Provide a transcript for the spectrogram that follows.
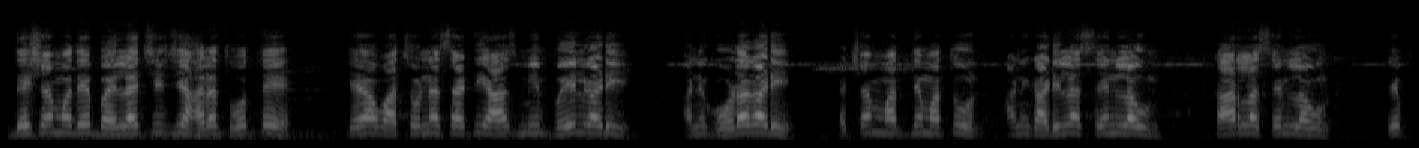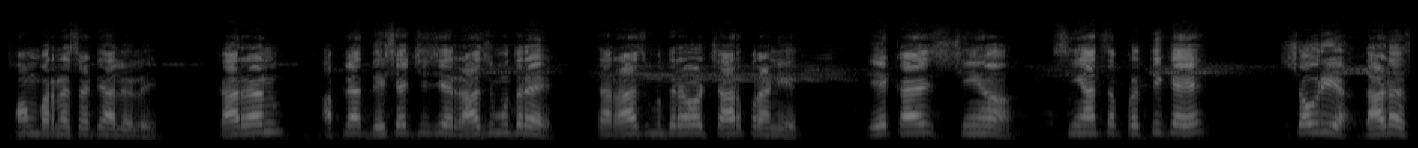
देशामध्ये बैलाची जी हालत होते हे वाचवण्यासाठी आज मी बैलगाडी आणि घोडागाडी ह्याच्या माध्यमातून आणि गाडीला सेन लावून कारला सेन लावून हे फॉर्म भरण्यासाठी आलेलो आहे. कारण आपल्या देशाची जी राजमुद्रा आहे त्या राजमुद्रावर चार प्राणी आहेत. एक आहे सिंह. सिंहाचं प्रतीक आहे शौर्य धाडस.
